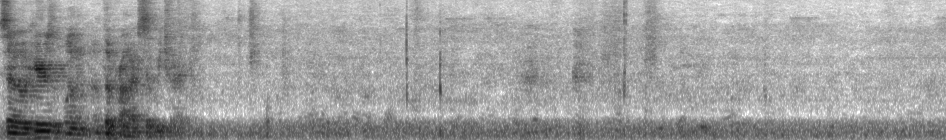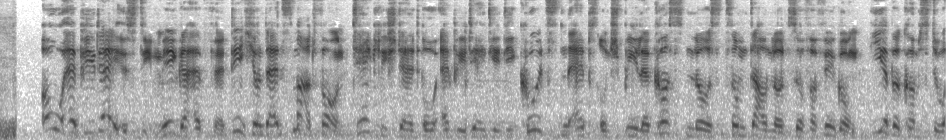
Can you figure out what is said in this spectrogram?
So here's one of the products that we tried. Für dich und dein Smartphone. Täglich stellt OAppy Day dir die coolsten Apps und Spiele kostenlos zum Download zur Verfügung. Hier bekommst du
